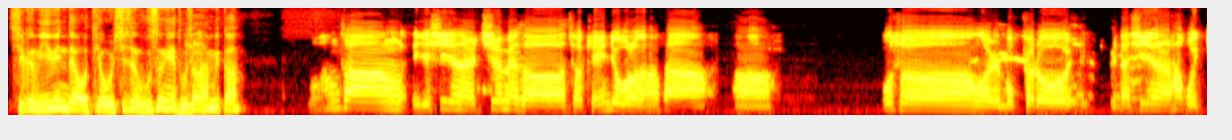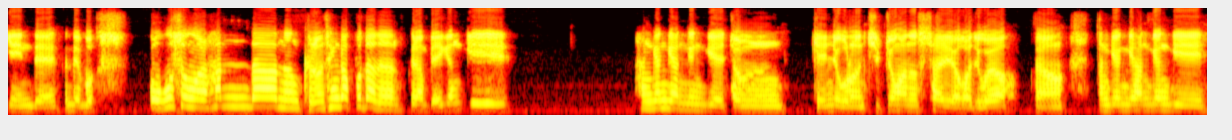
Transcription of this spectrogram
지금 2위인데 어떻게 올 시즌 우승에 도전합니까? 뭐 항상 이제 시즌을 치르면서 저 개인적으로는 항상 어, 우승을 목표로 일단 시즌을 하고 있긴 있는데 근데 뭐 꼭 우승을 한다는 그런 생각보다는 그냥 매 경기 한 경기 한 경기에 좀 개인적으로는 집중하는 스타일이어가지고요. 그냥 한 경기 한 경기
